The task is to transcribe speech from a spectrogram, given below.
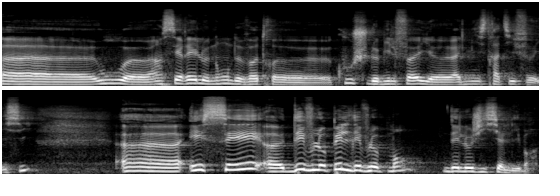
euh, ou euh, insérer le nom de votre couche de millefeuille administratif ici. et c'est développer le développement des logiciels libres.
